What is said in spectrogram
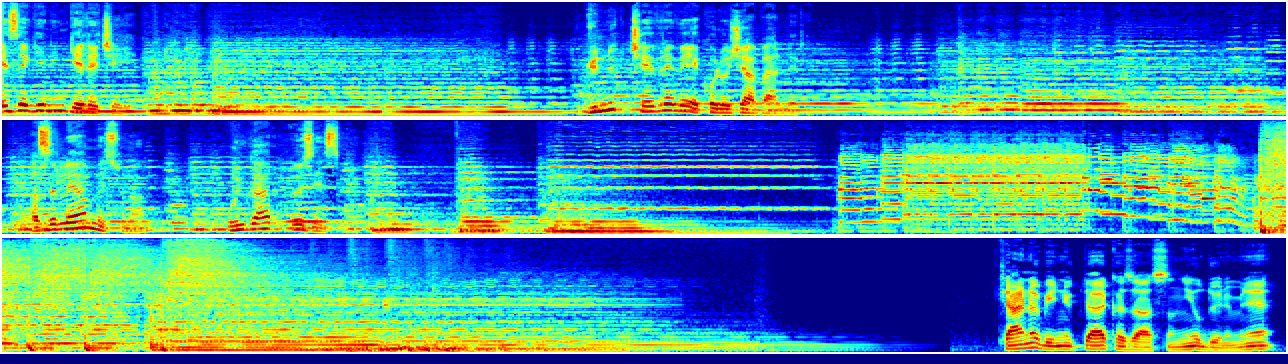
Gezegenin geleceği. Günlük çevre ve ekoloji haberleri. Hazırlayan ve sunan Uygar Özesmi. Çernobil nükleer kazasının yıl dönümüne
